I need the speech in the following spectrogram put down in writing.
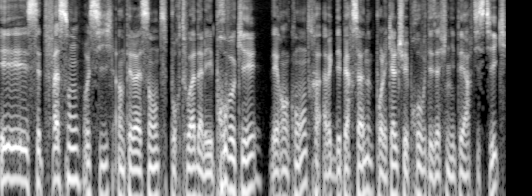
Et cette façon aussi intéressante pour toi d'aller provoquer des rencontres avec des personnes pour lesquelles tu éprouves des affinités artistiques.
